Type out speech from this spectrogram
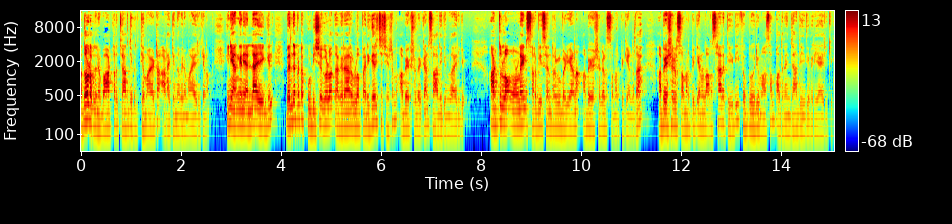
അതോടൊപ്പം തന്നെ വാട്ടർ ചാർജ് കൃത്യമായിട്ട് അടയ്ക്കുന്നവരുമായിരിക്കണം. ഇനി അങ്ങനെയല്ല എങ്കിൽ ബന്ധപ്പെട്ട കുടിശ്ശികളോ തകരാറുകളോ പരിഹരിച്ച ശേഷം അപേക്ഷ വയ്ക്കാൻ സാധിക്കുന്നതായിരിക്കും. അടുത്തുള്ള ഓൺലൈൻ സർവീസ് സെന്ററുകൾ വഴിയാണ് അപേക്ഷകൾ സമർപ്പിക്കേണ്ടത്. അപേക്ഷകൾ സമർപ്പിക്കാനുള്ള അവസാന തീയതി ഫെബ്രുവരി മാസം പതിനഞ്ചാം തീയതി വരെയായിരിക്കും.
